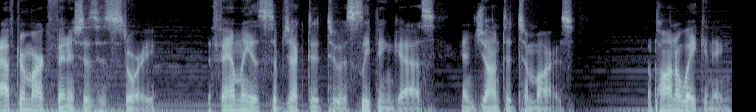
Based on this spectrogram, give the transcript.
After Mark finishes his story, the family is subjected to a sleeping gas and jaunted to Mars. Upon awakening,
